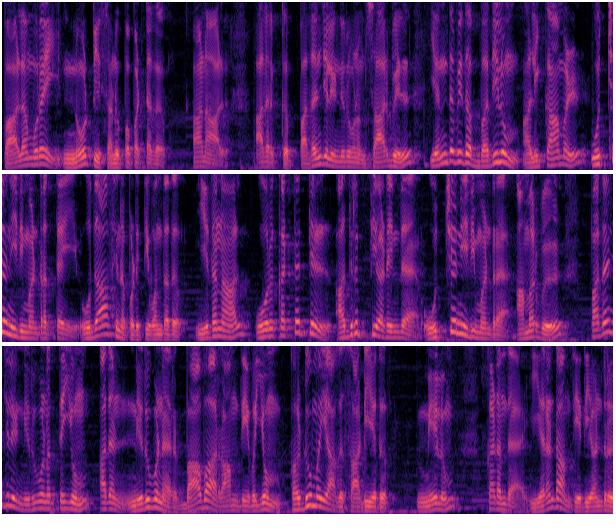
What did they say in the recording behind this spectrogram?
பலமுறை நோட்டீஸ் அனுப்பப்பட்டது. ஆனால் அதற்கு பதஞ்சலி நிறுவனம் சார்பில் எந்தவித பதிலும் அளிக்காமல் உச்ச நீதிமன்றத்தை உதாசீனப்படுத்தி வந்தது. இதனால் ஒரு கட்டத்தில் அதிருப்தி அடைந்த உச்ச நீதிமன்ற அமர்வு பதஞ்சலி நிறுவனத்தையும் அதன் நிறுவனர் பாபா ராம்தேவையும் கடுமையாக சாடியது. மேலும் கடந்த இரண்டாம் தேதி அன்று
